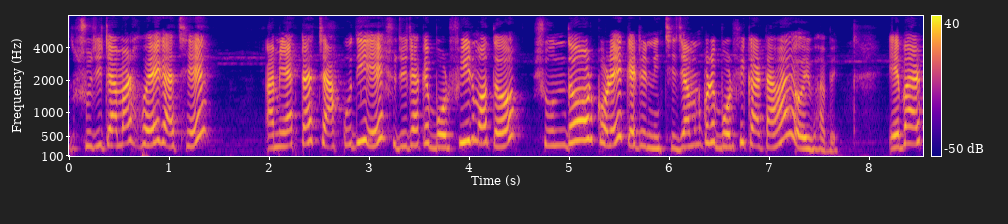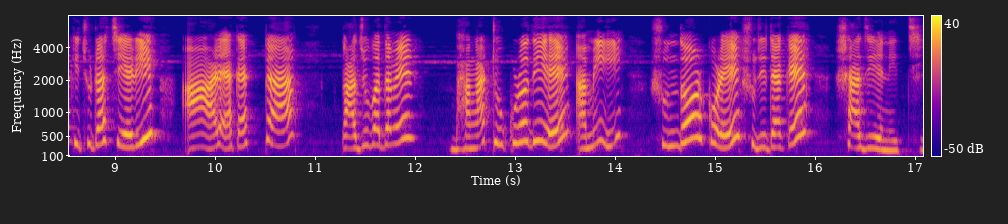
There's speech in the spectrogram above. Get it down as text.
সুজিটা আমার হয়ে গেছে। আমি একটা চাকু দিয়ে সুজিটাকে বরফির মতো সুন্দর করে কেটে নিচ্ছি। যেমন করে বরফি কাটা হয়, ওইভাবে। এবার কিছুটা চেরি আর এক একটা কাজু বাদামের ভাঙা টুকরো দিয়ে আমি সুন্দর করে সুজিটাকে সাজিয়ে নিচ্ছি।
